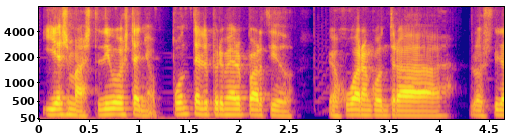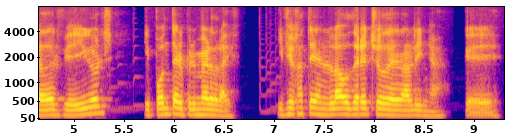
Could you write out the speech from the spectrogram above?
Y es más, te digo este año, ponte el primer partido que jugaran contra los Philadelphia Eagles y ponte el primer drive. Y fíjate en el lado derecho de la línea, que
